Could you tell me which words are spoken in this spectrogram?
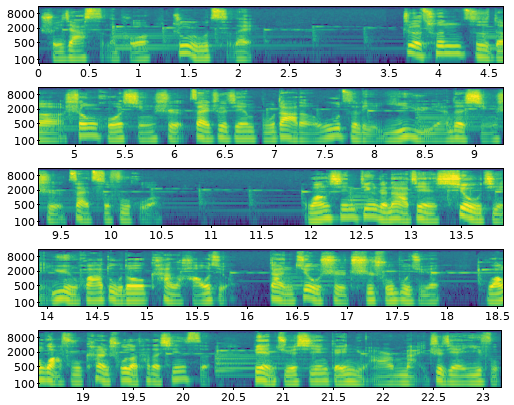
谁家死了婆，诸如此类。这村子的生活形式，在这间不大的屋子里，以语言的形式再次复活。王鑫盯着那件绣锦运花肚兜看了好久，但就是踟蹰不决。王寡妇看出了他的心思，便决心给女儿买这件衣服。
